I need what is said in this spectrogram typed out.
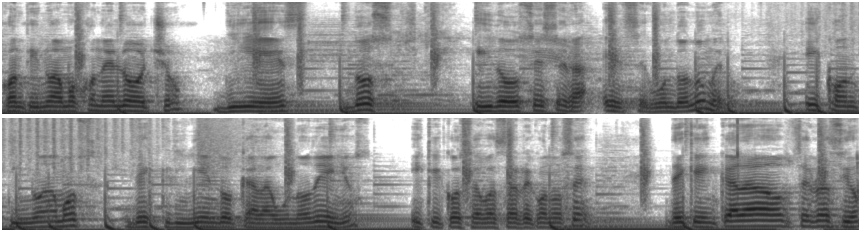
Continuamos con el 8, 10, 12. Y 12 será el segundo número. Y continuamos describiendo cada uno de ellos. ¿Y qué cosa vas a reconocer? De que en cada observación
